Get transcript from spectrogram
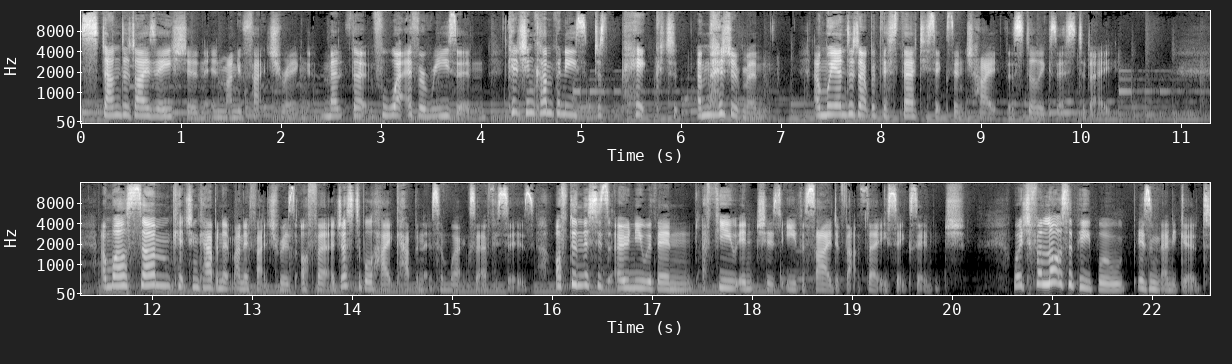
standardization in manufacturing meant that for whatever reason, kitchen companies just picked a measurement, and we ended up with this 36 inch height that still exists today. And while some kitchen cabinet manufacturers offer adjustable height cabinets and work surfaces, often this is only within a few inches either side of that 36 inch, which for lots of people isn't any good.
